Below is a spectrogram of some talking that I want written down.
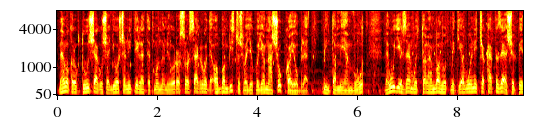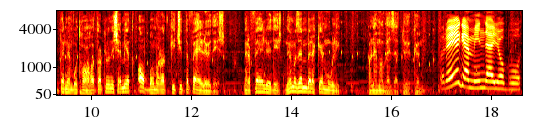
nem akarok túlságosan gyorsan ítéletet mondani Oroszországról, de abban biztos vagyok, hogy annál sokkal jobb lett, mint amilyen volt, de úgy érzem, hogy talán van ott mit javulni, csak hát az első Péter nem volt halhatatlan, és emiatt abban maradt kicsit a fejlődés. Mert a fejlődés nem az embereken múlik, hanem a vezetőkön. Régen minden jobb volt.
